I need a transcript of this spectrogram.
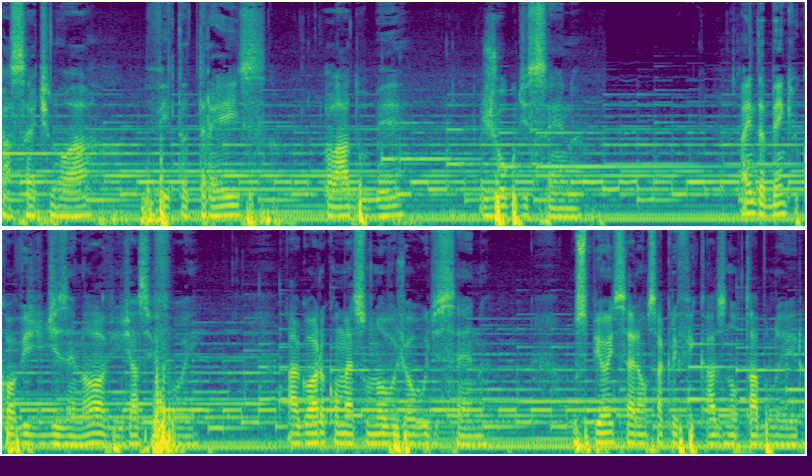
Cassete no ar, fita 3, lado B, jogo de cena. Ainda bem que o Covid-19 já se foi. Agora começa um novo jogo de cena. Os peões serão sacrificados no tabuleiro.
